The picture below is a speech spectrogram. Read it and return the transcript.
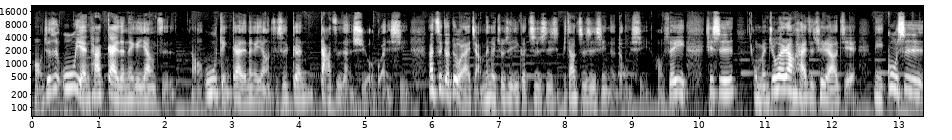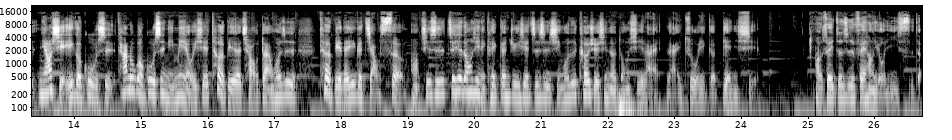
哦，就是屋檐它盖的那个样子。屋顶盖的那个样子是跟大自然是有关系。那这个对我来讲，那个就是一个知识比较知识性的东西。好，所以其实我们就会让孩子去了解，你故事你要写一个故事，他如果故事里面有一些特别的桥段，或是特别的一个角色啊，其实这些东西你可以根据一些知识性或是科学性的东西来来做一个编写。好，所以这是非常有意思的。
